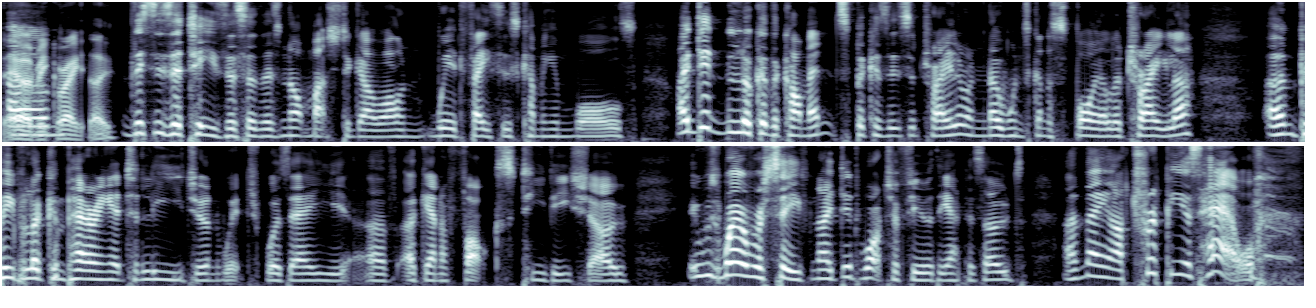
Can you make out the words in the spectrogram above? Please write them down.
That would be Um, great though. This is a teaser, so there's not much to go on. Weird faces coming in walls. I did look at the comments because it's a trailer and no one's going to spoil a trailer. Um, people are comparing it to Legion, which was a uh, again a Fox TV show. It was well received, and I did watch a few of the episodes, and they are trippy as hell.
